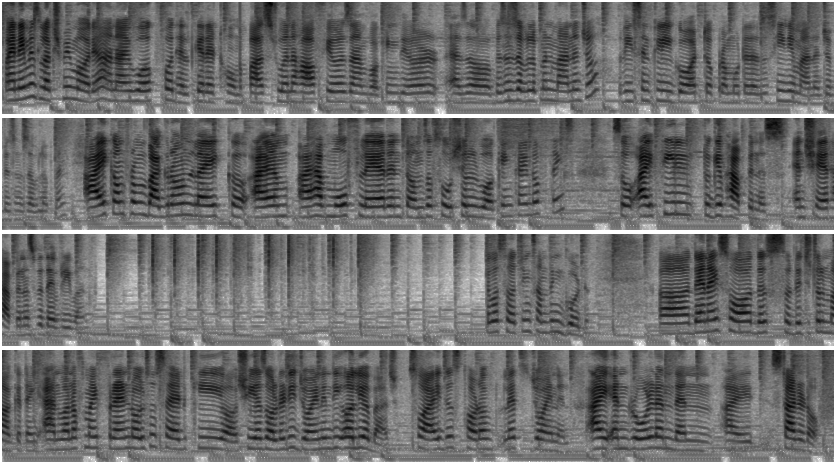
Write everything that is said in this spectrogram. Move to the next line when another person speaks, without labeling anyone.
My name is Lakshmi Maurya and I work for Healthcare at Home. Past two and a half years I'm working there as a business development manager. Recently got promoted as a senior manager business development. I come from a background like uh, I am I have more flair in terms of social working kind of things. So I feel to give happiness and share happiness with everyone. I was searching something good. Uh, then I saw this digital marketing and one of my friend also said ki uh, she has already joined in the earlier batch. So I just thought of let's join in. I enrolled and then I started off.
